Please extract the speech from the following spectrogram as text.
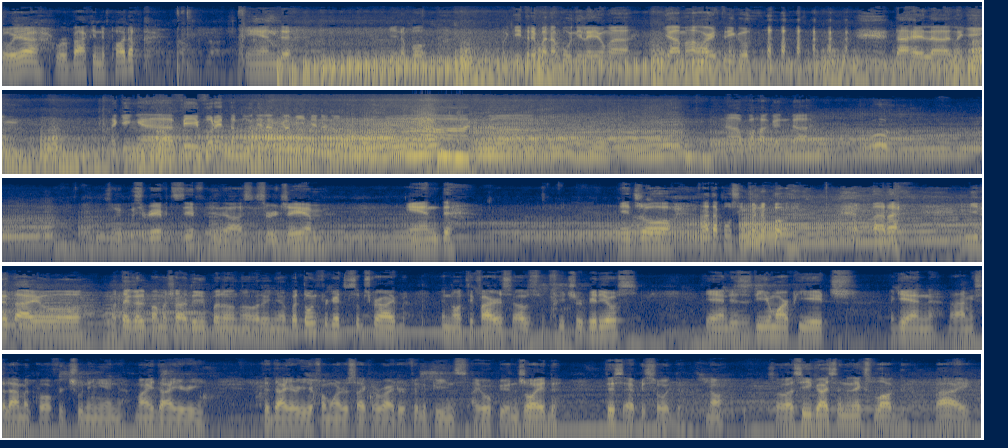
So yeah, we're back in the paddock. And uh, yun na po. Magtitripan na po nila yung uh, Yamaha R3 ko. Dahil uh, naging naging uh, favorite na po nilang gamitin ano. At uh, napakaganda. Woo! So yun po si Rabbit Stiff and uh, si Sir JM. And medyo tatapusin ko na po para hindi na tayo matagal pa masyado yung panonood niya. But don't forget to subscribe and notify yourselves for future videos. And this is DMRPH. Again, maraming salamat po for tuning in my diary, the diary of a motorcycle rider Philippines. I hope you enjoyed this episode, no? So I'll see you guys in the next vlog. Bye.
